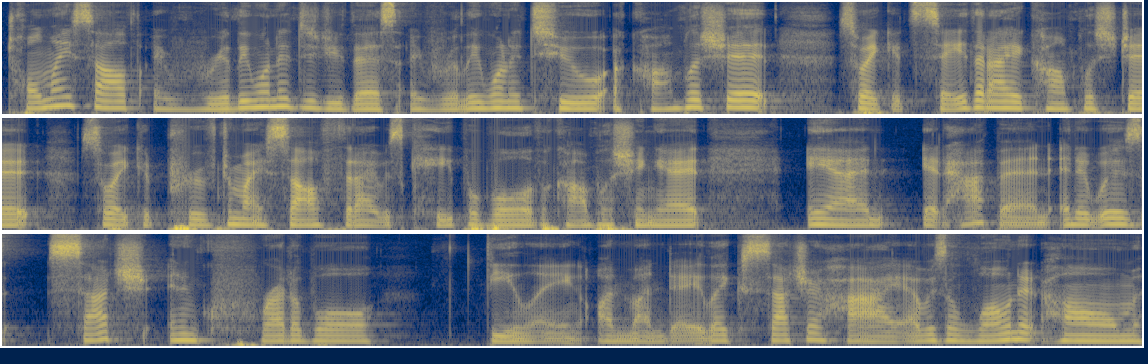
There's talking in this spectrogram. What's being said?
told myself I really wanted to do this. I really wanted to accomplish it so I could say that I accomplished it, so I could prove to myself that I was capable of accomplishing it. And it happened. And it was such an incredible feeling on Monday, like such a high. I was alone at home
